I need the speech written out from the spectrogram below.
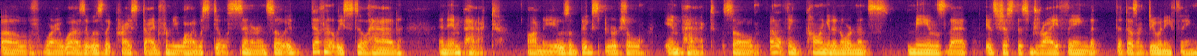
of where I was. It was that Christ died for me while I was still a sinner. And so it definitely still had an impact on me. It was a big spiritual impact. So I don't think calling it an ordinance means that it's just this dry thing that, that doesn't do anything.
